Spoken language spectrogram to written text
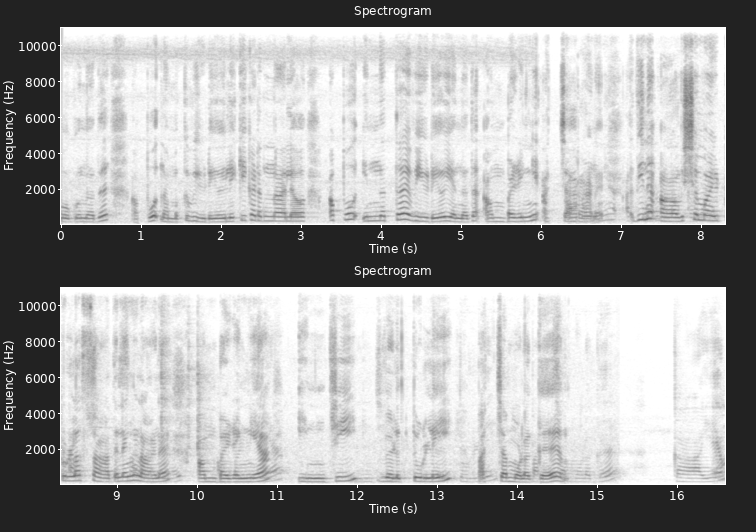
പോകുന്നത്. അപ്പോൾ നമുക്ക് വീഡിയോയിലേക്ക് കിടന്നാലോ. അപ്പോൾ ഇന്നത്തെ വീഡിയോ എന്നത് അമ്പഴങ്ങ അച്ചാറാണ്. അതിന് ആവശ്യമായിട്ടുള്ള സാധനങ്ങളാണ് അമ്പഴങ്ങ ഇഞ്ചി വെളുത്തുള്ളി പച്ചമുളക് കായം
